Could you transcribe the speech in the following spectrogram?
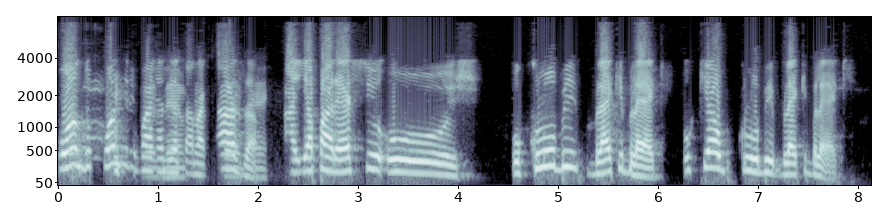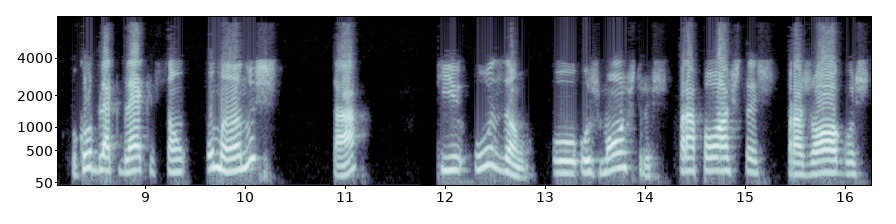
quando, quando ele vai adentrar na casa, aí aparece os o clube Black Black. O que é o clube Black Black? O clube Black Black são humanos, tá? Que usam o- os monstros para apostas, para jogos,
